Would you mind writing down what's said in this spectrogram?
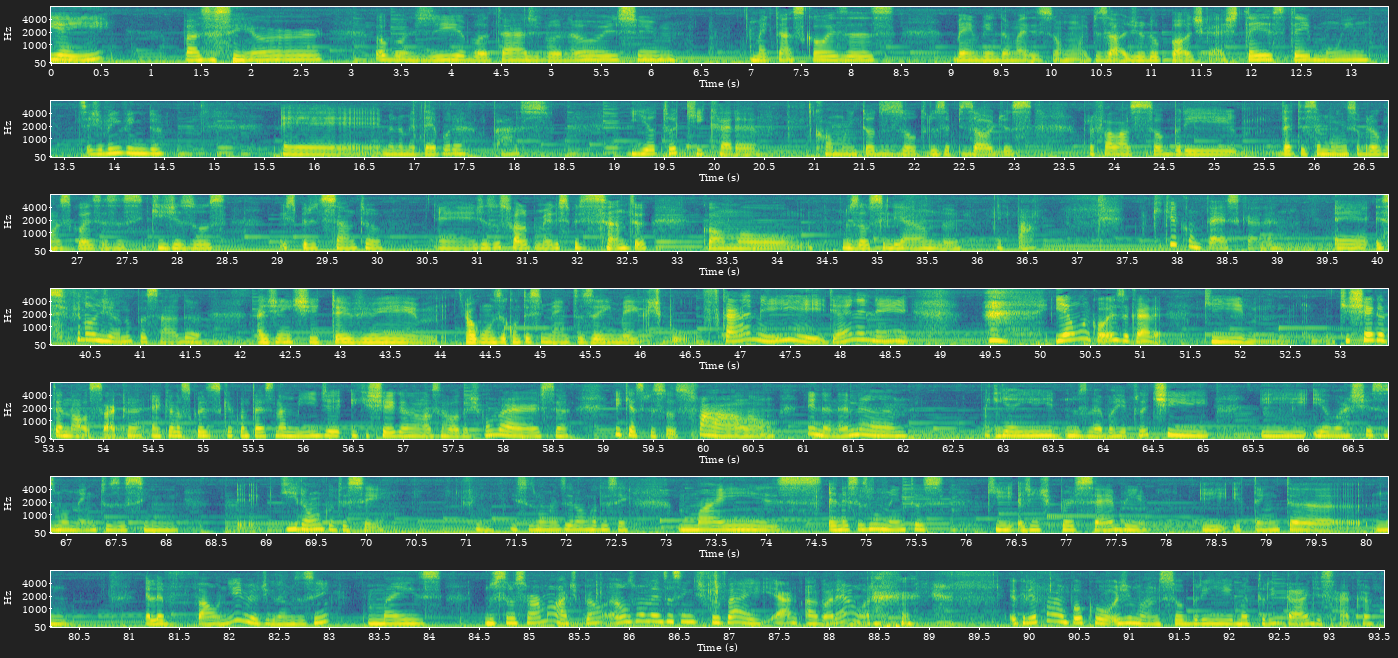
E aí, paz do Senhor, ou bom dia, boa tarde, boa noite, como é que estão as coisas? Bem-vindo a mais um episódio do podcast Testemunho, seja bem-vindo. É... Meu nome é Débora Paz e eu tô aqui, cara, como em todos os outros episódios, para falar sobre, dar testemunho sobre algumas coisas assim, que Jesus o Espírito Santo, é, Jesus fala primeiro o Espírito Santo como nos auxiliando e pá. O que que acontece, cara? É, esse final de ano passado a gente teve alguns acontecimentos aí meio que tipo ficar na mídia, né, né. E é uma coisa, cara, que que chega até nós, saca? É aquelas coisas que acontecem na mídia e que chega na nossa roda de conversa e que as pessoas falam e nananã. E aí nos leva a refletir. E, e eu acho esses momentos assim é, que irão acontecer. Enfim, esses momentos irão acontecer. Mas é nesses momentos que a gente percebe e, e tenta elevar o nível, digamos assim, mas nos transformar. Tipo, é, é uns momentos assim, tipo, vai, é, agora é a hora. Eu queria falar um pouco hoje, mano, sobre maturidade, saca?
